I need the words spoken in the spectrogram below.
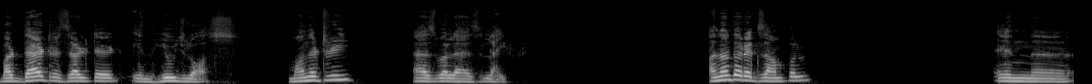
but that resulted in huge loss monetary as well as life. Another example in uh,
